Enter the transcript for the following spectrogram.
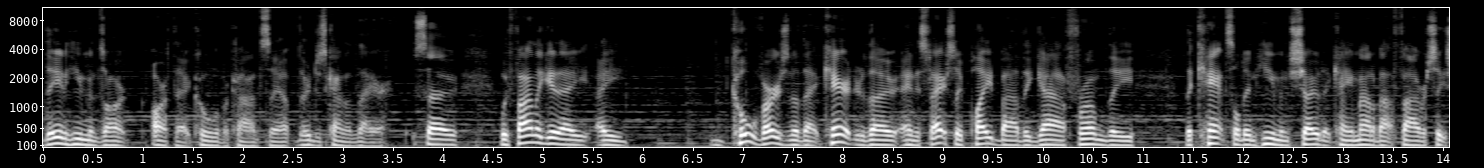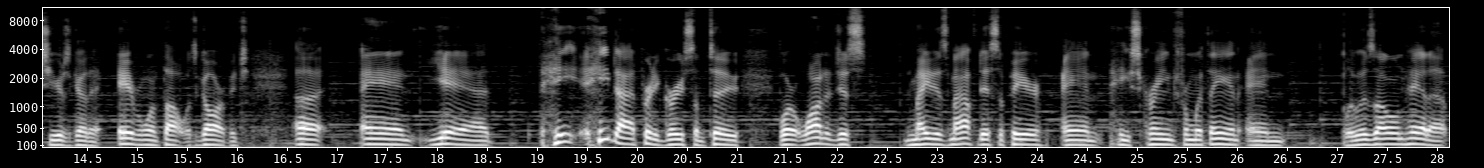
The Inhumans aren't aren't that cool of a concept. They're just kind of there. So we finally get a a cool version of that character though, and it's actually played by the guy from the the canceled Inhuman show that came out about five or six years ago that everyone thought was garbage. Uh, and yeah, he he died pretty gruesome too, where Wanda just made his mouth disappear and he screamed from within and blew his own head up.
